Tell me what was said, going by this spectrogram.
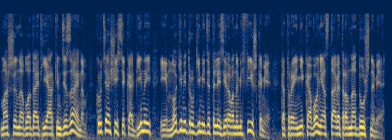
Машина обладает обладает ярким дизайном, крутящейся кабиной и многими другими детализированными фишками, которые никого не оставят равнодушными.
